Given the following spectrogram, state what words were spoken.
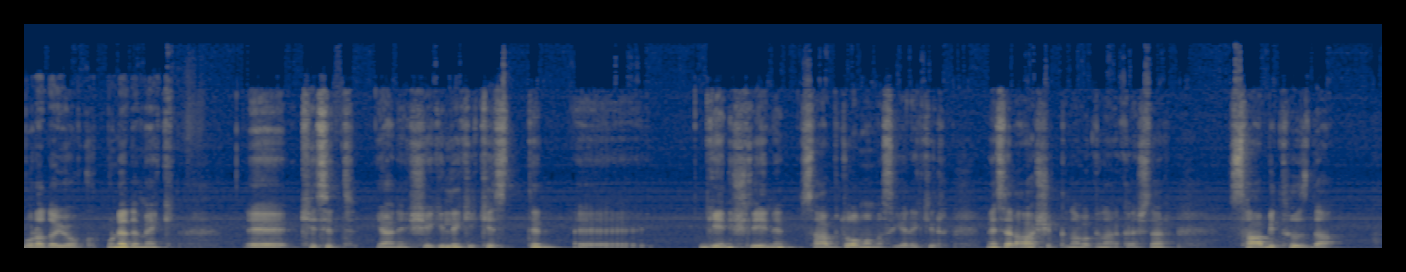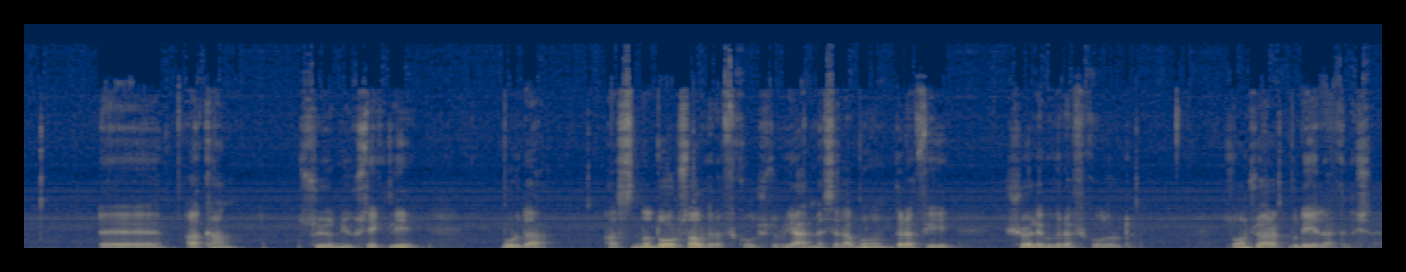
burada yok. Bu ne demek? Ee, kesit yani şekildeki kesitin e, genişliğinin sabit olmaması gerekir. Mesela A şıkkına bakın arkadaşlar. Sabit hızda e, akan suyun yüksekliği burada aslında doğrusal grafik oluşturur. Yani mesela bunun grafiği şöyle bir grafik olurdu. Sonuç olarak bu değil arkadaşlar.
